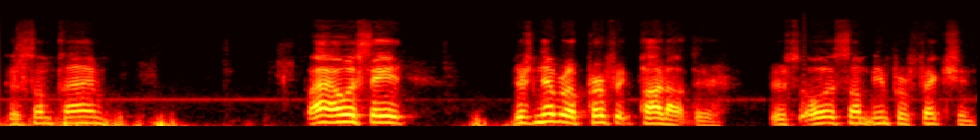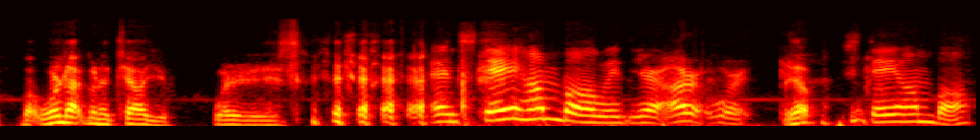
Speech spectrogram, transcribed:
because sometimes I always say there's never a perfect pot out there. There's always some imperfection, but we're not going to tell you where it is. and stay humble with your artwork yep. stay humble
